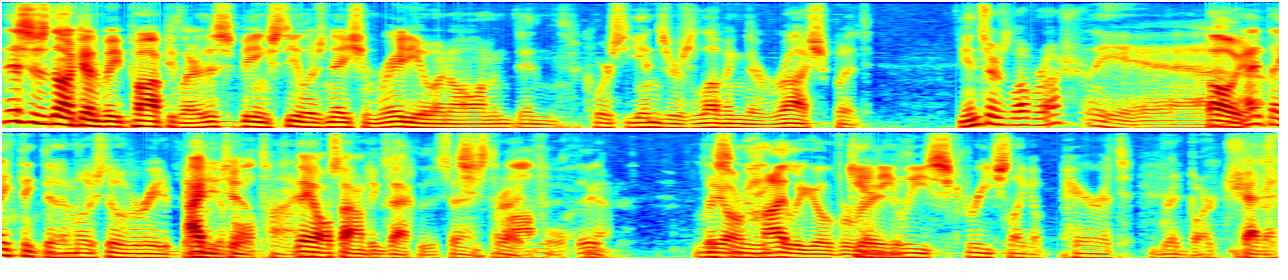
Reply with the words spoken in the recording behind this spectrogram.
This is not going to be popular. This is being Steelers Nation Radio and all, and, and of course the Yinzers loving their Rush, but Yinzers love Rush? yeah, Oh, yeah. I, I think they're the most overrated band I do of too. all time. They all sound exactly the same. It's just Right. awful. They, Yeah. they Listen are to highly Geddy overrated. Lee screech like a parrot. Red Barchetta.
